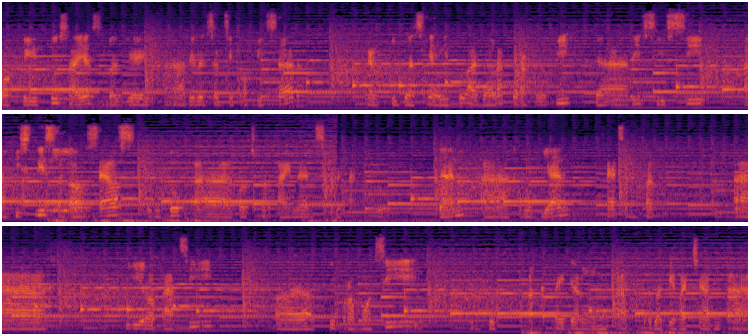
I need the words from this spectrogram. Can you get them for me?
waktu itu saya sebagai uh, relationship officer yang tugasnya itu adalah kurang lebih dari sisi uh, bisnis atau sales untuk uh, consumer finance pada saat itu. Dan uh, kemudian saya sempat uh, dirotasi, uh, dipromosi untuk uh, pegang uh, berbagai macam uh,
